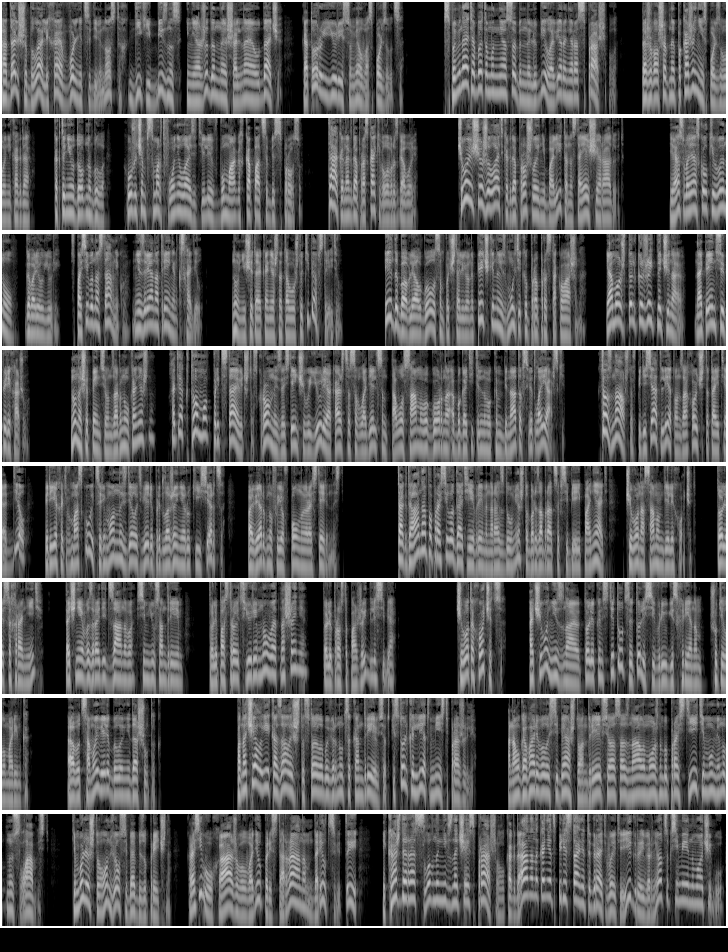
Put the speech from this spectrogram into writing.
А дальше была лихая вольница 90-х, дикий бизнес и неожиданная шальная удача, которой Юрий сумел воспользоваться. Вспоминать об этом он не особенно любил, а Вера не раз спрашивала. Даже волшебное «покажи» не использовала никогда. Как-то неудобно было. Хуже, чем в смартфоне лазить или в бумагах копаться без спросу. Так иногда проскакивало в разговоре. Чего еще желать, когда прошлое не болит, а настоящее радует? «Я свои осколки вынул», — говорил Юрий. «Спасибо наставнику, не зря на тренинг сходил. Ну, не считая, конечно, того, что тебя встретил». И добавлял голосом почтальона Печкина из мультика про Простоквашино. «Я, может, только жить начинаю, на пенсию перехожу». Ну, насчет пенсии он загнул, конечно. Хотя кто мог представить, что скромный застенчивый Юрий окажется совладельцем того самого горно-обогатительного комбината в Светлоярске? Кто знал, что в 50 лет он захочет отойти от дел, переехать в Москву и церемонно сделать Вере предложение руки и сердца, повергнув ее в полную растерянность? Тогда она попросила дать ей время на раздумье, чтобы разобраться в себе и понять, чего на самом деле хочет. То ли сохранить, точнее возродить заново семью с Андреем, то ли построить с Юрием новые отношения, то ли просто пожить для себя. Чего-то хочется, а чего не знаю, то ли конституции, то ли севрюги с хреном, шутила Маринка. А вот самой Вере было не до шуток. Поначалу ей казалось, что стоило бы вернуться к Андрею, все-таки столько лет вместе прожили. Она уговаривала себя, что Андрей все осознал и можно бы простить ему минутную слабость. Тем более, что он вел себя безупречно. Красиво ухаживал, водил по ресторанам, дарил цветы. И каждый раз словно невзначай спрашивал, когда она, наконец, перестанет играть в эти игры и вернется к семейному очагу.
